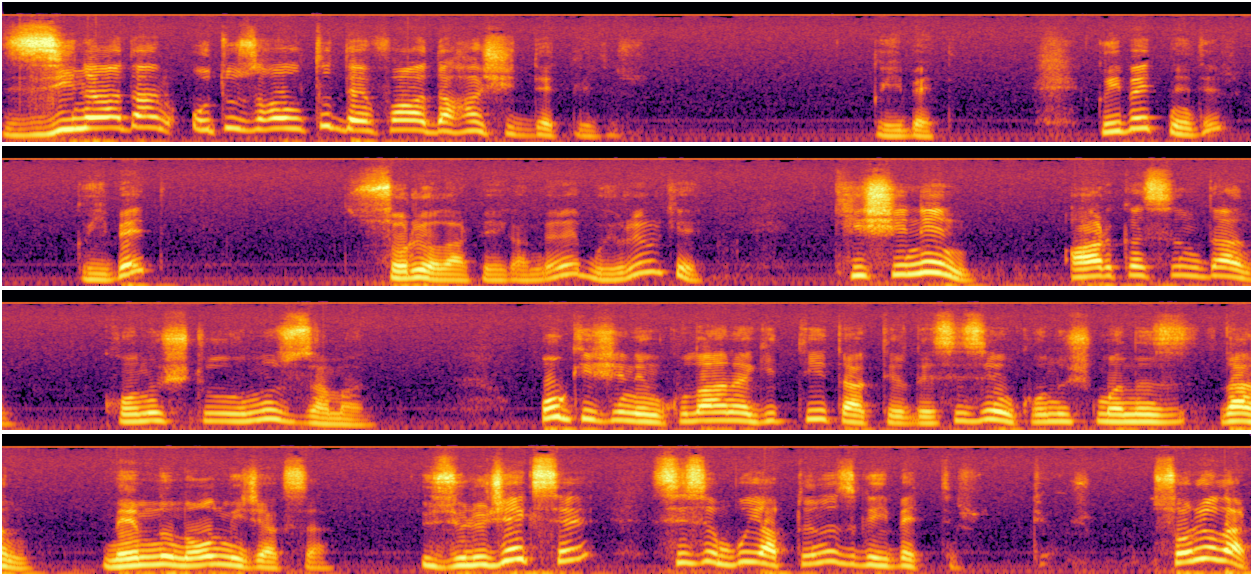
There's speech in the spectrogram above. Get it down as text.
zinadan 36 defa daha şiddetlidir. Gıybet. Gıybet nedir? Gıybet soruyorlar peygambere buyuruyor ki kişinin arkasından konuştuğunuz zaman o kişinin kulağına gittiği takdirde sizin konuşmanızdan memnun olmayacaksa, üzülecekse sizin bu yaptığınız gıybettir diyor. Soruyorlar.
